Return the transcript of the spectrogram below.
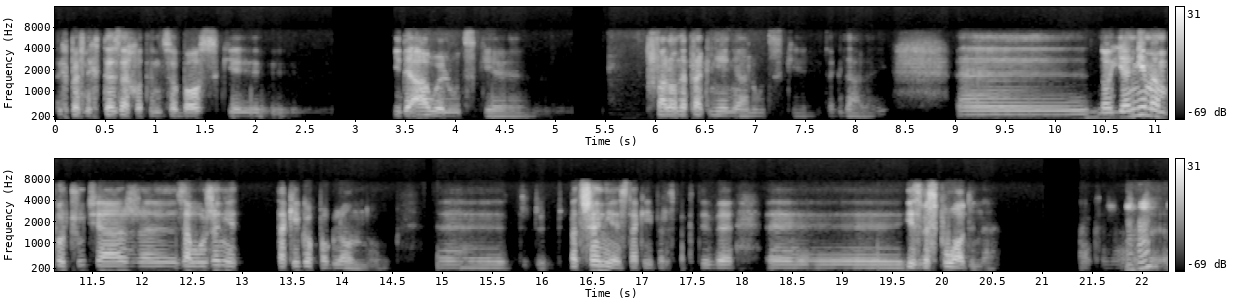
tych pewnych tezach o tym, co boskie, ideały ludzkie, trwalone pragnienia ludzkie i tak dalej. E, no ja nie mam poczucia, że założenie takiego poglądu, e, patrzenie z takiej perspektywy e, jest bezpłodne. Tak, że, mhm. że,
